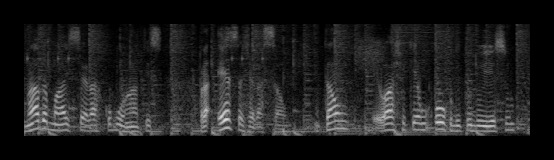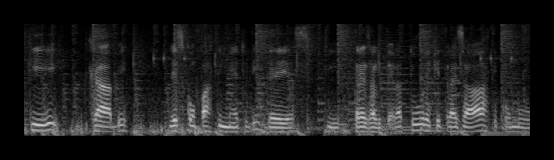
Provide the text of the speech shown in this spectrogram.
Nada mais será como antes para essa geração. Então, eu acho que é um pouco de tudo isso que cabe nesse compartimento de ideias que traz a literatura, que traz a arte como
